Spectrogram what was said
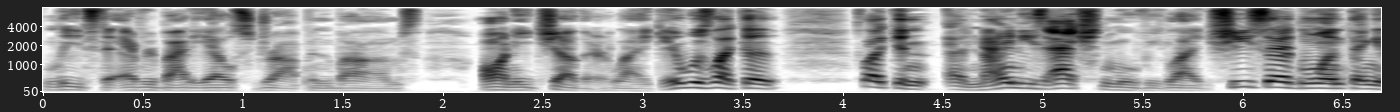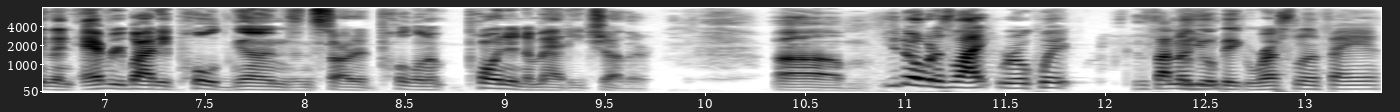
leads to everybody else dropping bombs on each other. Like it was like a it's like an, a '90s action movie. Like she said one thing and then everybody pulled guns and started pulling them, pointing them at each other. Um, you know what it's like, real quick, because I know mm-hmm. you're a mm-hmm. big wrestling fan.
